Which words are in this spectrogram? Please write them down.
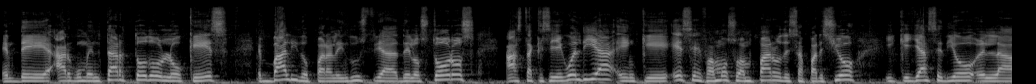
de argumentar todo lo que es válido para la industria de los toros hasta que se llegó el día en que ese famoso amparo desapareció y que ya se dio la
